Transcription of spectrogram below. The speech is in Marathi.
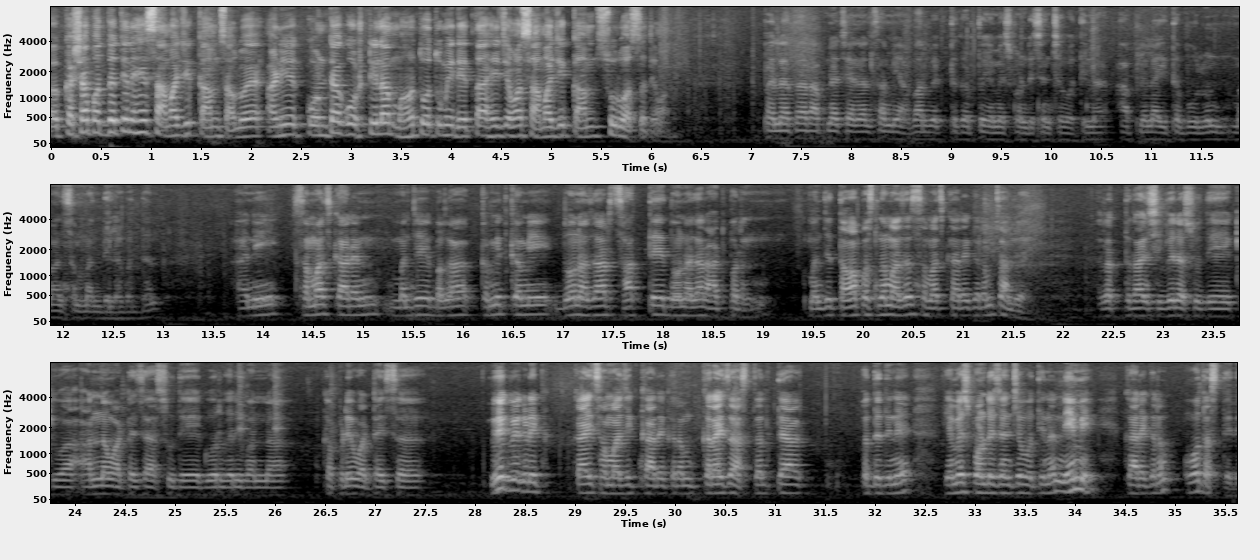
कशा पद्धतीने हे सामाजिक काम चालू आहे आणि कोणत्या गोष्टीला महत्त्व तुम्ही देता हे जेव्हा सामाजिक काम सुरू असतं तेव्हा? पहिला तर आपल्या चॅनलचा मी आभार व्यक्त करतो एम एस फाउंडेशनच्या वतीनं आपल्याला इथं बोलून मान सन्मान दिल्याबद्दल. आणि समाजकारण म्हणजे बघा कमीत कमी दोन हजार सात ते दोन हजार आठपर्यंत म्हणजे तेव्हापासून माझा समाज कार्यक्रम चालू आहे. रक्तदान शिबिर असू दे किंवा अन्न वाटायचं असू दे गोरगरिबांना कपडे वाटायचं वेगवेगळे काही सामाजिक कार्यक्रम करायचं असतात त्या पद्धतीने एम एस फाउंडेशनच्या वतीनं नेहमी कार्यक्रम होत असते.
